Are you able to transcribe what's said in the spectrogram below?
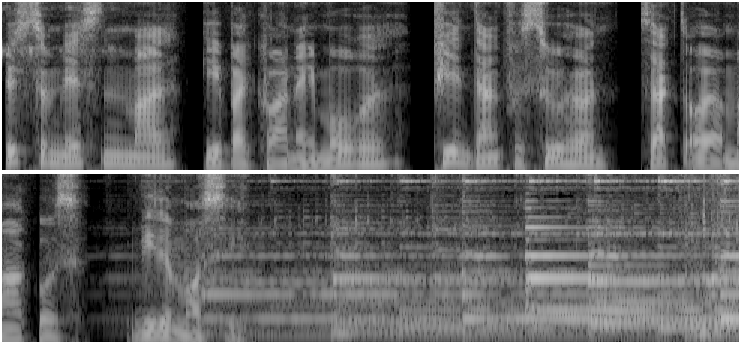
Bis zum nächsten Mal hier bei Quana More. Vielen Dank fürs Zuhören, sagt euer Markus Wiedemossi. Musik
